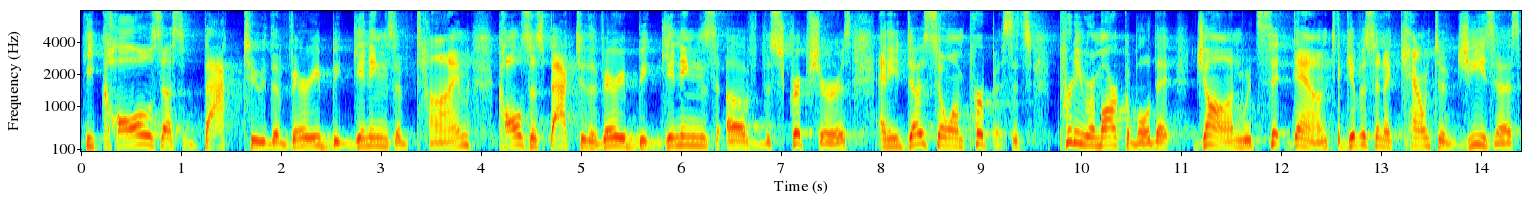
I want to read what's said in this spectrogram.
He calls us back to the very beginnings of time, calls us back to the very beginnings of the scriptures, and he does so on purpose. It's pretty remarkable that John would sit down to give us an account of Jesus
